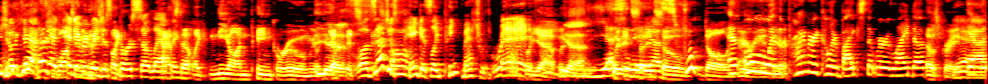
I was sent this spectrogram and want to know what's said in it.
No, yes, She and, and everybody this, just like, bursts out laughing. Passed out like neon pink room. Like, Yes. Yep, it's, Well, it's not just Oh. pink; it's like pink matched with red. But yeah, but Yeah. Yes, but it it's, so- Yes. it's so Whew. dull and, and oh, in and the primary color bikes that were lined up that was great. Yeah. in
